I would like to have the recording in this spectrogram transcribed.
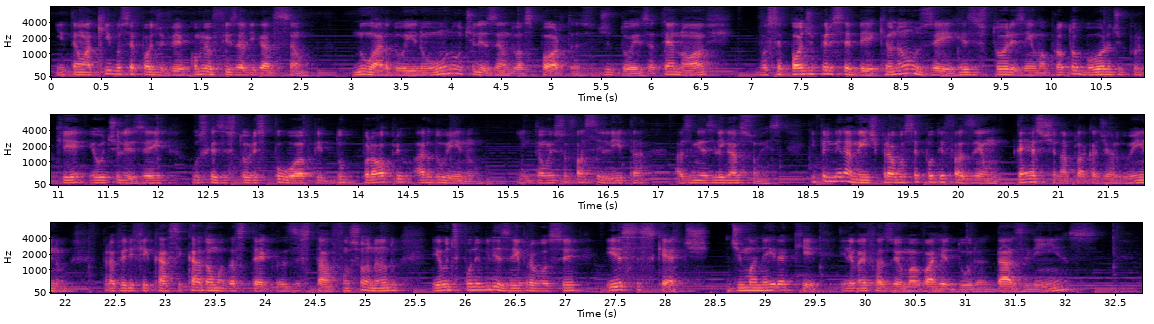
Então aqui você pode ver como eu fiz a ligação no Arduino Uno utilizando as portas de 2 até 9. Você pode perceber que eu não usei resistores em uma protoboard porque eu utilizei os resistores pull-up do próprio Arduino. Então isso facilita as minhas ligações. E primeiramente, para você poder fazer um teste na placa de Arduino, para verificar se cada uma das teclas está funcionando, eu disponibilizei para você esse sketch, de maneira que ele vai fazer uma varredura das linhas,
